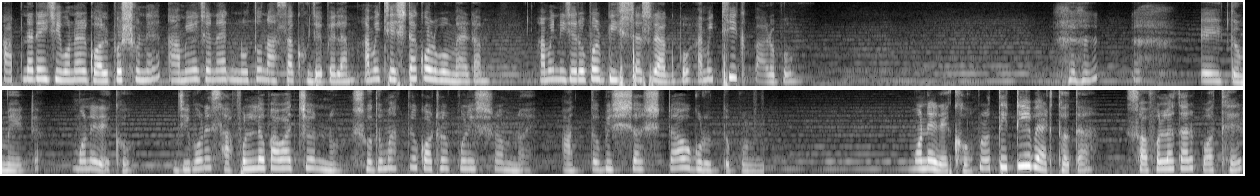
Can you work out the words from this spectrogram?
আপনার এই জীবনের গল্প শুনে আমিও যেন এক নতুন আশা খুঁজে পেলাম। আমি চেষ্টা করব, ম্যাডাম। আমি নিজের ওপর বিশ্বাস রাখব, আমি ঠিক পারব। এই তো মেয়েটা, মনে রেখো, জীবনে সাফল্য পাওয়ার জন্য শুধুমাত্র কঠোর পরিশ্রম নয়, আত্মবিশ্বাসটাও গুরুত্বপূর্ণ। মনে রেখো, প্রতিটি ব্যর্থতা সফলতার পথের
